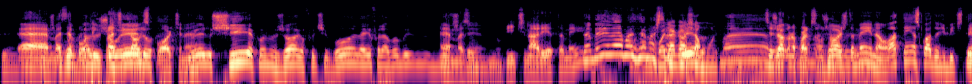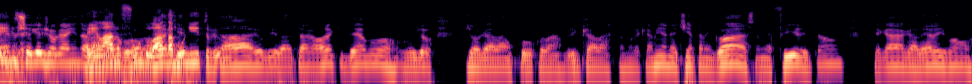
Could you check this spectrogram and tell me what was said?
tênis. É, Futebol mas é bom, do que praticar o esporte, né? joelho chia quando joga futebol, aí eu falei, ah, vou beat É, mas o- tênis. no beat na areia também. Também, né, mas é mais pode tranquilo. agachar muito, Mas né? é, Você joga no é Parque São Jorge tranquilo. também? Não. Lá tem as quadras de beat Tem, não tênis. é. cheguei a jogar ainda. Tem mas lá no vou. fundo, lá tá que- bonito, viu? Tá, eu vi lá. Tá, a hora que der, eu vou, vou jo- jogar lá um pouco lá, brincar lá com a moleque. A minha netinha também gosta, a minha filha, então pegar a galera e vão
